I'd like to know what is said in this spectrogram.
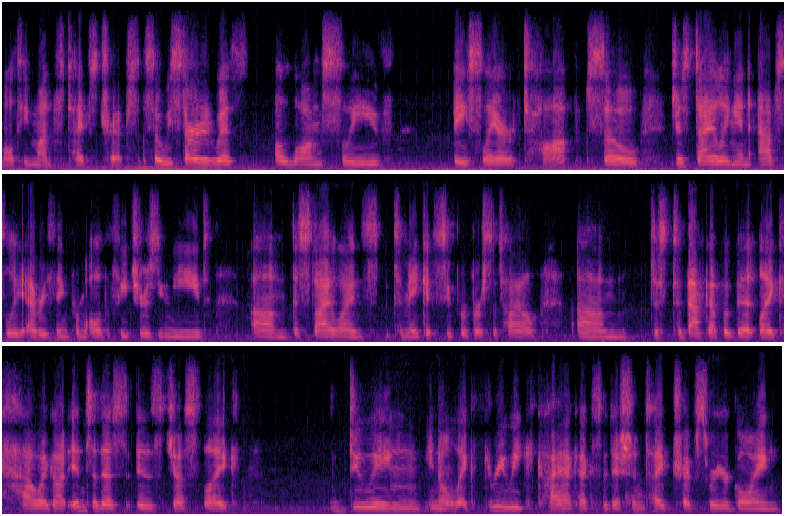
multi month types trips. So we started with a long sleeve base layer top. So just dialing in absolutely everything from all the features you need. Um, the style lines to make it super versatile. Um, just to back up a bit, like how I got into this is just like doing, you know, like three week kayak expedition type trips where you're going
